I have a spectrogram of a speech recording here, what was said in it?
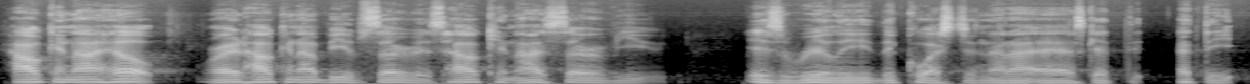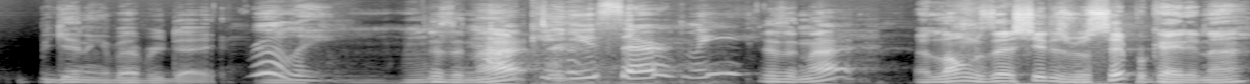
how can I help? Right? How can I be of service? How can I serve you? Is really the question that I ask at the at the beginning of every day. Really? Is it How not? can you serve me? Is it not? As long as that shit is reciprocated now.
